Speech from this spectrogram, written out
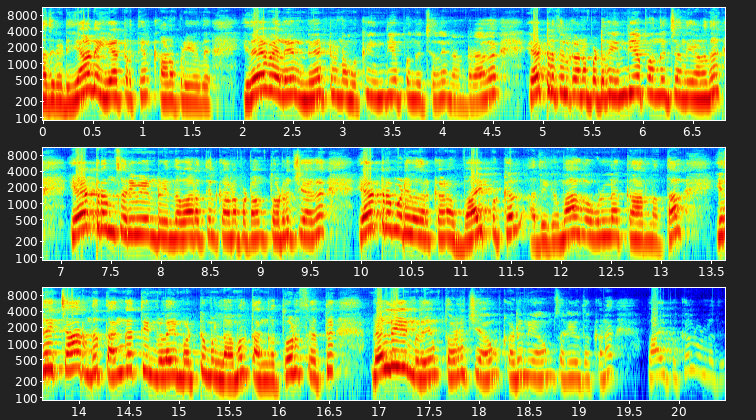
அதிரடியான ஏற்றத்தில் காணப்படுகிறது. இதே வேளையில் நேற்று நமக்கு இந்திய பங்குச்சந்தை நன்றாக ஏற்றத்தில் காணப்பட்டது. இந்திய பங்குச்சந்தையானது ஏற்றம் சரிவு என்று இந்த வாரத்தில் காணப்பட்டாலும் தொடர்ச்சியாக ஏற்றமடைவதற்கான வாய்ப்புகள் அதிகமாக உள்ள காரணத்தால் இதை சார்ந்து தங்கத்தின் விலை மட்டுமில்லாமல் தங்கத்தோடு சேர்த்து வெள்ளியின் விலையும் தொடர்ச்சியாகவும் கடுமையாகவும் சரிவதற்கான வாய்ப்புகள் உள்ளது.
